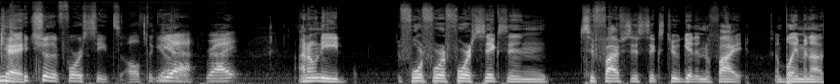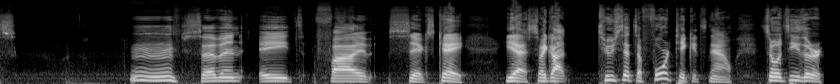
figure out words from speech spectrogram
Okay. Make sure they're four seats all together. yeah. Right. I don't need four, four, four, six, and two, five, six, six, two getting in a fight and blaming us. Hmm. Seven, eight, five, six. Okay. Yeah. So I got two sets of four tickets now. So it's either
